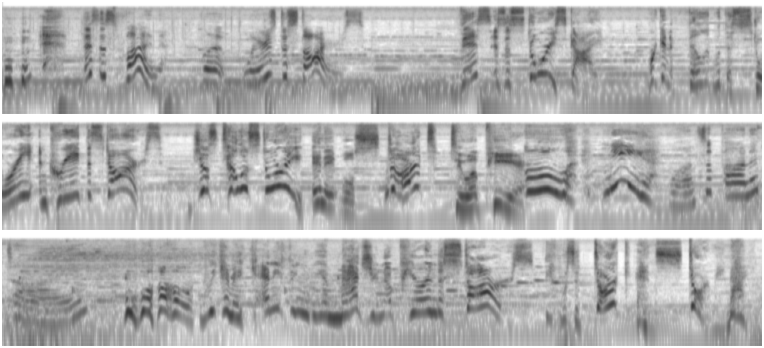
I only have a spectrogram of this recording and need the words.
this is fun, but where's the stars? This is a story sky. We're gonna fill it with a story and create the stars. Just tell a story, and it will start to appear. Ooh, me! Once upon a time, Whoa! We can make anything we imagine appear in the stars! It was a dark and stormy night.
